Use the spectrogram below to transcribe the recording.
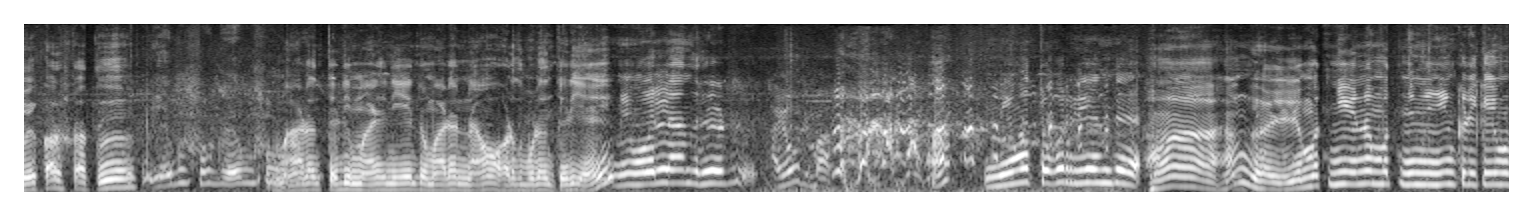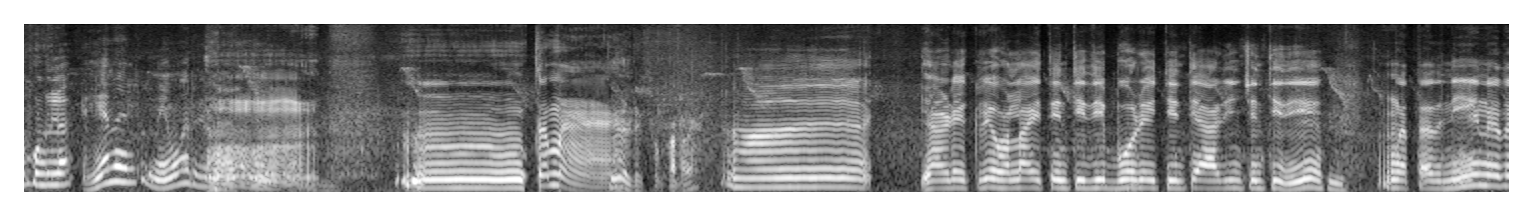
ಬೇಕಾದಷ್ಟು ಆತು ತಡಿ ಮಾಡಿ ಏನ್ರ ಮಾಡ ನಾವು ಹೊಡೆದು ಏ? ನೀವು ಅಲ್ಲ ಅಂದ್ರೆ ಹೇಳ್ರಿ. ನೀವ ತಗೋರಿ ಅಂದೆ. ಹಾ ಹಂಗ ಹೇಳಿ. ಮತ್ ನೀ ಏನ ಮತ್ ನಿನ್ನ ನಿನ್ ಕಡೆ ಕೈ ಮಾಡ್ಕೊಂಡಿಲ್ಲ? ಏನಲ್ಲ ನೀವ ರೀ. ಹ್ಮ್, ತಮ್ಮ. ಹೇಳ್ರಿ ಸೌಕರ ಎರಡು ಎಕರೆ ಹೊಲ ಐತಿ ಅಂತಿದ್ದಿ ಬೋರ್ ಐತಿ ಅಂತ ಆರು ಇಂಚ್ ಅಂತಿದ್ದಿ ಮತ್ತು ಅದು ನೀನಾರ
